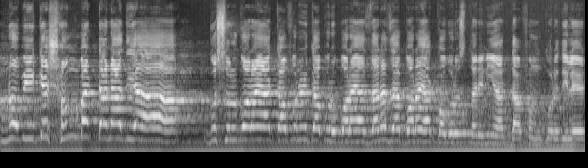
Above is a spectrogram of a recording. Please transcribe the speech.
নবীকে সংবাদটা না দিয়া গোসল করায়া কাপড়ের কাপড় পরায়া যারা যা পরায়া কবরস্থানে নিয়ে দাফন করে দিলেন।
